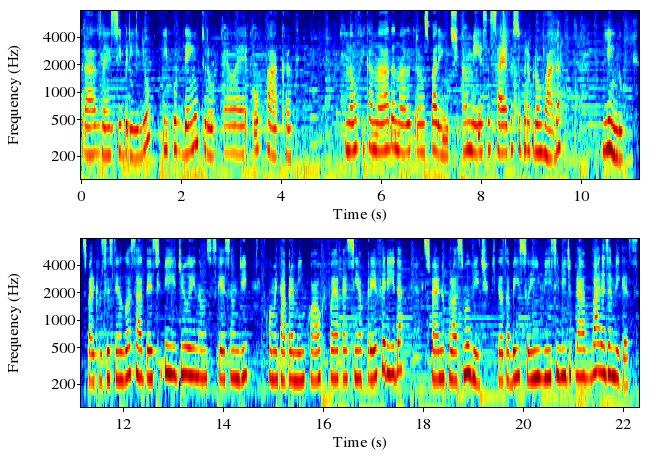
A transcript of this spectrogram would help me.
Traz, né, esse brilho. E por dentro ela é opaca. Não fica nada, nada transparente. Amei essa saia, tá super aprovada. Lindo! Espero que vocês tenham gostado desse vídeo e não se esqueçam de comentar pra mim qual que foi a pecinha preferida. Espero no próximo vídeo. Que Deus abençoe e envie esse vídeo para várias amigas.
